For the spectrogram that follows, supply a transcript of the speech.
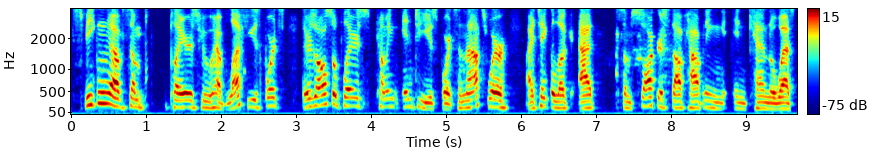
Speaking of some players who have left U Sports, there's also players coming into U Sports. And that's where I take a look at some soccer stuff happening in Canada West.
